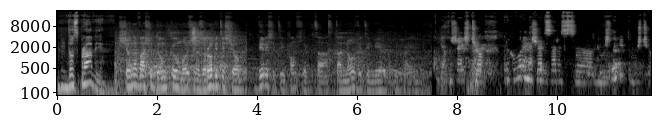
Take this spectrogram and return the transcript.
До справи. Що на вашу думку можна зробити, щоб вирішити конфлікт та встановити мир в Україні? Я вважаю, що переговори, на жаль, зараз е, неможливі, тому що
